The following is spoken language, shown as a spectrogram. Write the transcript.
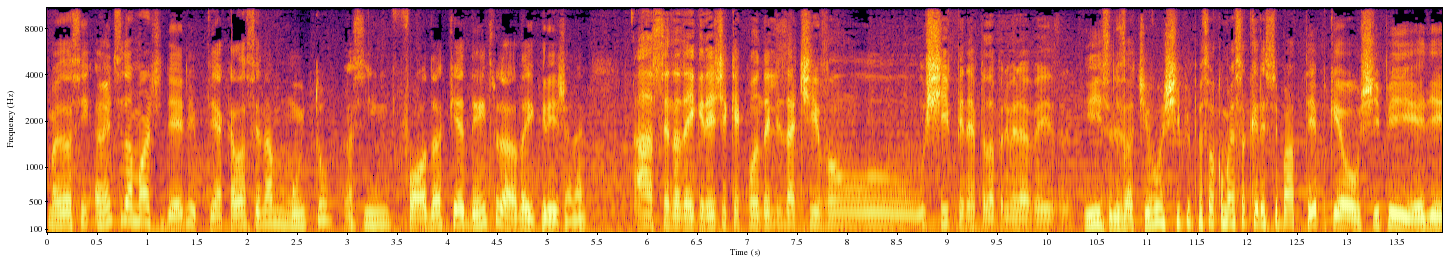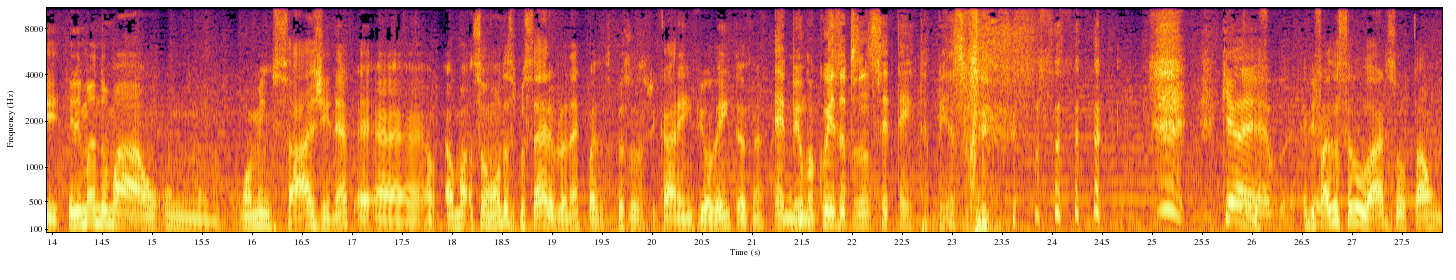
mas assim, antes da morte dele, tem aquela cena muito, assim, foda que é dentro da, da igreja, né? A cena da igreja que é quando eles ativam o, o chip, né, pela primeira vez, né? Isso, eles ativam o chip e o pessoal começa a querer se bater, porque o chip, ele, ele manda uma, um, uma mensagem, né? É, é, é uma, são ondas pro cérebro, né? Que faz as pessoas ficarem violentas, né? É bem uma coisa dos anos 70 mesmo. que é, ele, ele, faz o celular soltar um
